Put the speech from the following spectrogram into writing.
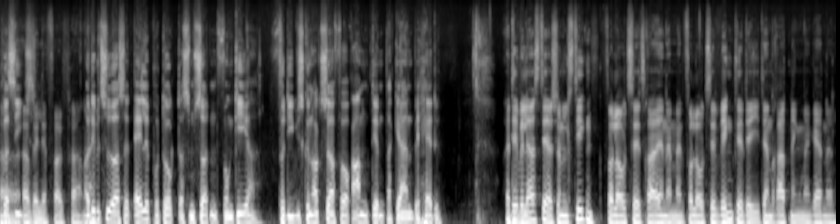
Præcis. og vælger folk fra. Nej. Og det betyder også, at alle produkter som sådan fungerer. Fordi vi skal nok sørge for at ramme dem, der gerne vil have det. og det er vel også der, journalistikken får lov til at træde ind, at man får lov til at vinkle det i den retning, man gerne vil.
